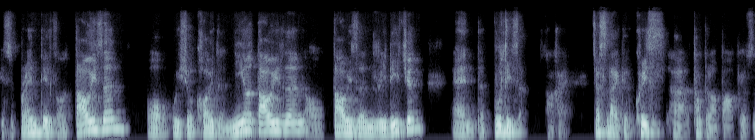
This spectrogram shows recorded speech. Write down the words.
is branded for Taoism, or we should call it the Neo-Taoism or Taoism religion, and Buddhism. Okay, just like Chris uh, talked about, because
